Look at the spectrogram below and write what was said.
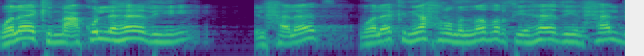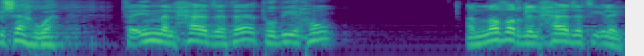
ولكن مع كل هذه الحالات ولكن يحرم النظر في هذه الحال بشهوة فإن الحاجة تبيح النظر للحاجة إليه.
